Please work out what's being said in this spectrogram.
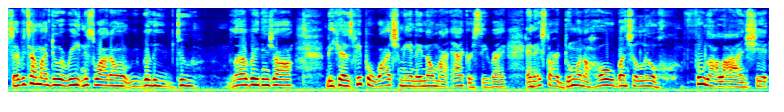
So every time I do a reading, this is why I don't really do love readings, y'all, because people watch me and they know my accuracy, right? And they start doing a whole bunch of little foo-la-la and shit,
